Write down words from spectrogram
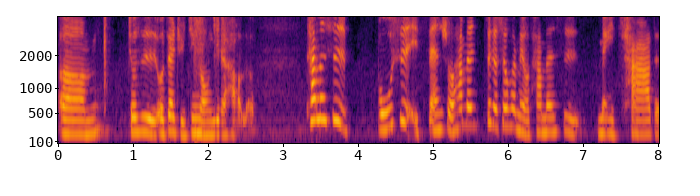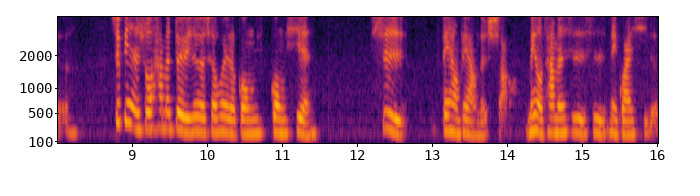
嗯，就是我再举金融业好了。他们是不是 essential？他们这个社会没有他们是没差的，所以变成说他们对于这个社会的贡贡献是非常非常的少，没有他们是是没关系的。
